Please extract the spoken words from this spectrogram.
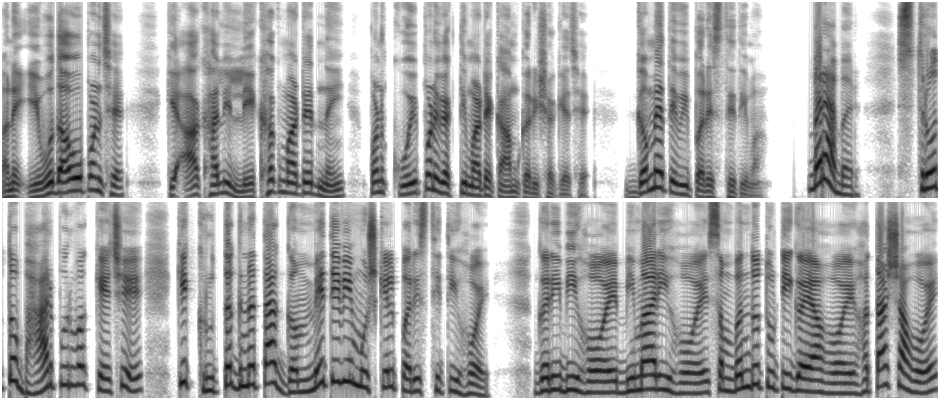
અને એવો દાવો પણ છે કે આ ખાલી લેખક માટે જ નહીં, પણ કોઈ પણ વ્યક્તિ માટે કામ કરી શકે છે. ગમે તેવી પરિસ્થિતિમાં. બરાબર. સ્ત્રોતો ભારપૂર્વક કહે છે કે કૃતજ્ઞતા ગમે તેવી મુશ્કેલ પરિસ્થિતિ હોય. ગરીબી હોય, બીમારી હોય, સંબંધો તૂટી ગયા હોય, હતાશા હોય,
